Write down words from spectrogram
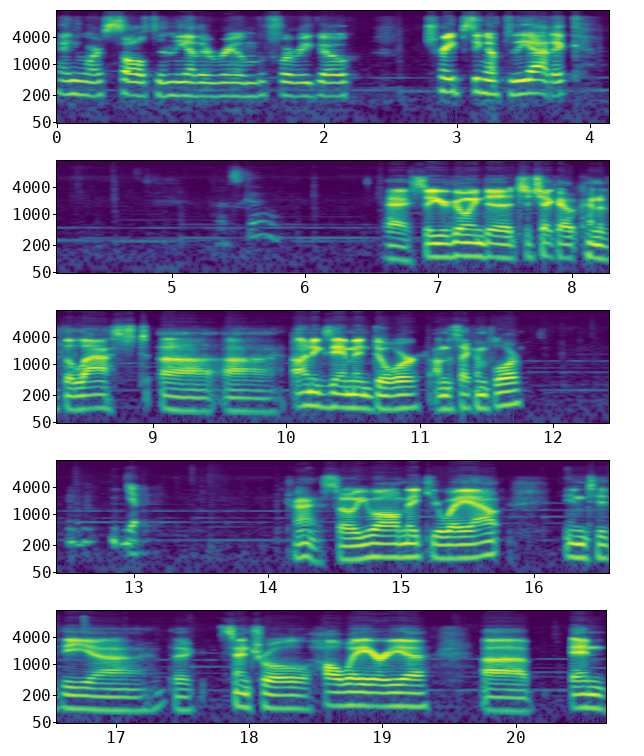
any more salt in the other room before we go traipsing up to the attic. Let's go. Okay, so you're going to to check out kind of the last uh, uh, unexamined door on the second floor. Yep. Okay, so you all make your way out into the uh, the central hallway area, uh, and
